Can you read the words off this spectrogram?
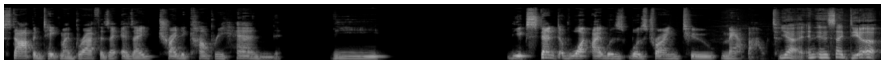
stop and take my breath as I as I tried to comprehend the the extent of what I was was trying to map out. Yeah, and, and this idea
